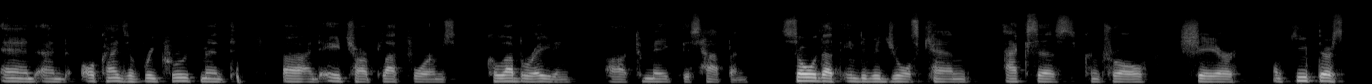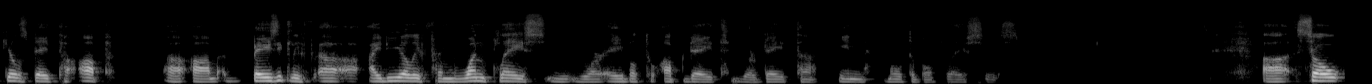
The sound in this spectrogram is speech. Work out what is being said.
and, and all kinds of recruitment and HR platforms collaborating to make this happen so that individuals can access, control, share, and keep their skills data up. Uh, um, basically, uh, ideally from one place, you, you are able to update your data in multiple places. Uh, so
